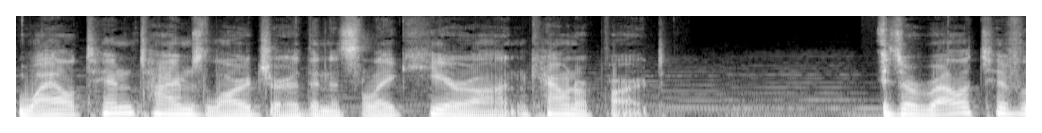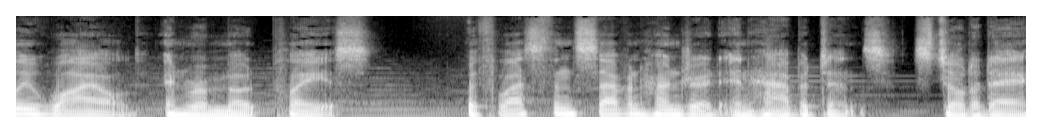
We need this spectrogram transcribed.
while 10 times larger than its Lake Huron counterpart, is a relatively wild and remote place with less than 700 inhabitants still today.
